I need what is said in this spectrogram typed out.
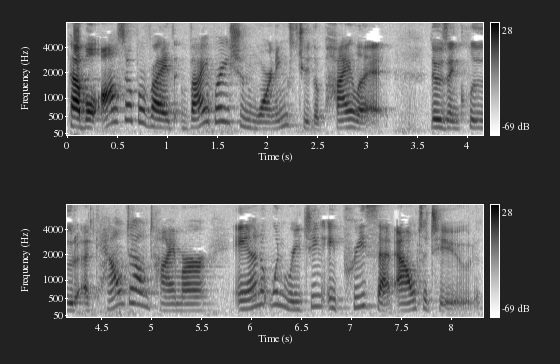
Pebble also provides vibration warnings to the pilot. Those include a countdown timer and when reaching a preset altitude.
